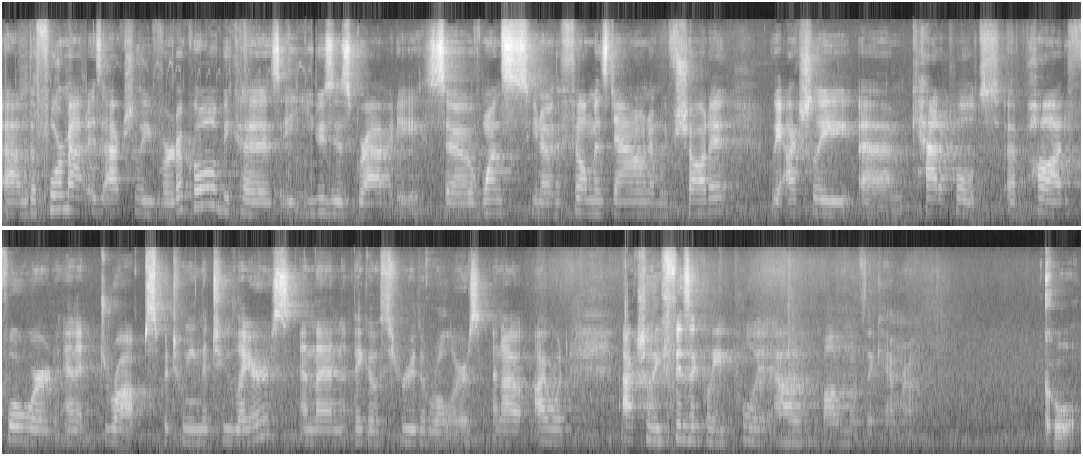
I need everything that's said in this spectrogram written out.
Um, the format is actually vertical because it uses gravity. So once you know the film is down and we've shot it, we actually um, catapult a pod forward and it drops between the two layers and then they go through the rollers. And I, I would actually physically pull it out of the bottom of the camera. Cool.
